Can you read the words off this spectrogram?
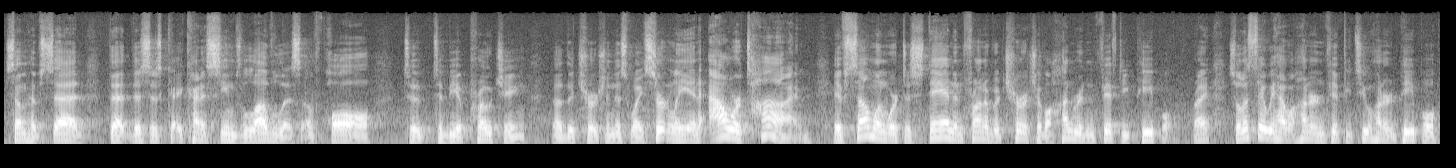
some have said that this is, it kind of seems loveless of Paul to, to be approaching uh, the church in this way. Certainly in our time, if someone were to stand in front of a church of 150 people, right? So let's say we have 150, 200 people,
